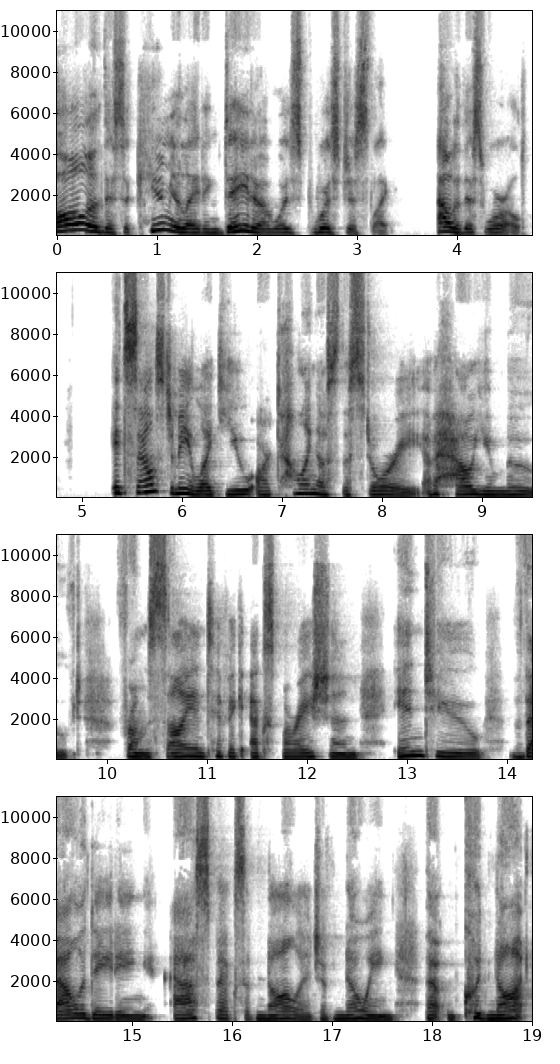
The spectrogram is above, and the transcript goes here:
all of this accumulating data was was just like out of this world. It sounds to me like you are telling us the story of how you moved from scientific exploration into validating aspects of knowledge, of knowing that could not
